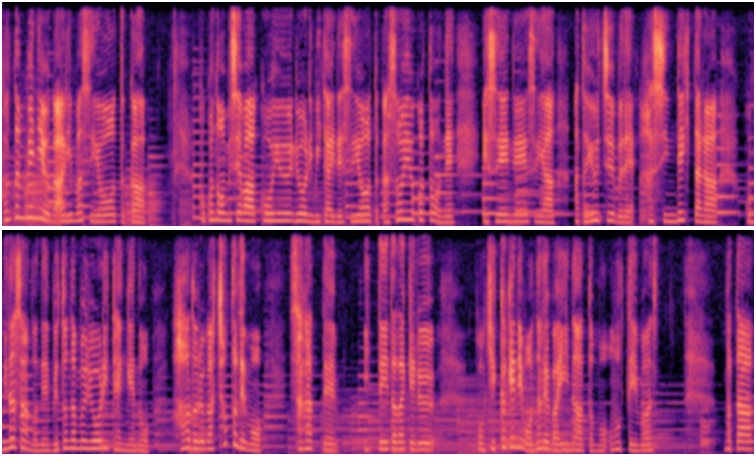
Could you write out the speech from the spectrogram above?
こんなメニューがありますよとかここのお店はこういう料理みたいですよとかそういうことをね SNS やあと YouTube で発信できたらこう皆さんのねベトナム料理店へのハードルがちょっとでも下がっていっていただけるこうきっかけにもなればいいなとも思っています。また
